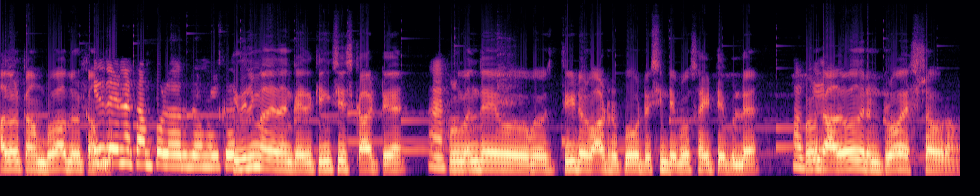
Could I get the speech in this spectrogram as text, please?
அது ஒரு காம்போ அது ஒரு காம்போ இதுல என்ன காம்போல வருது உங்களுக்கு? இதுலயும் அதே தாங்க. இது கிங் சைஸ் காட்டு. உங்களுக்கு வந்து three door waterproof dressing table side table உங்களுக்கு அதோட ரெண்டு ரூபா எக்ஸ்ட்ரா வரும்.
